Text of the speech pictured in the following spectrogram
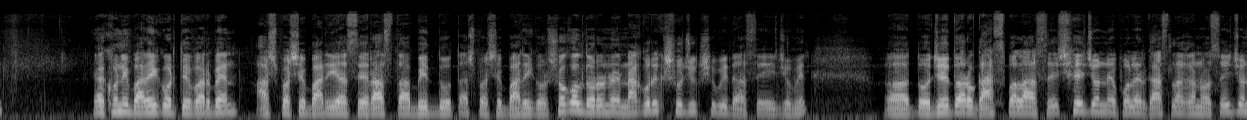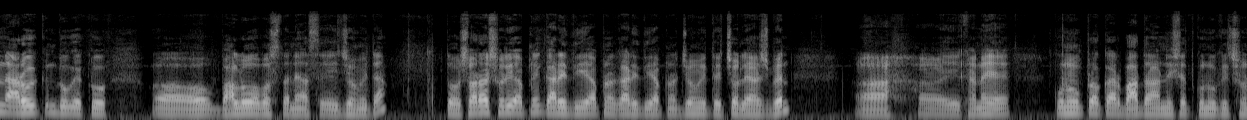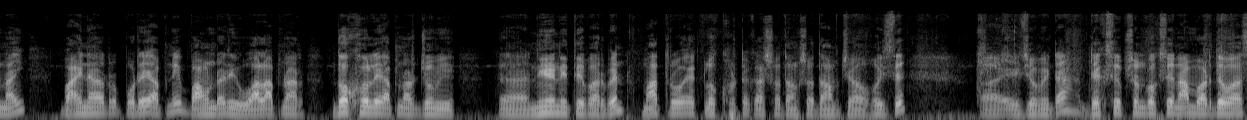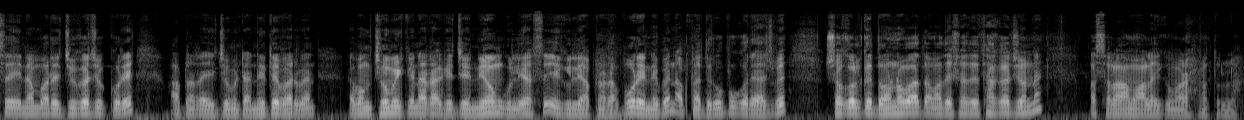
এখনই বাড়ি করতে পারবেন। আশপাশে বাড়ি আছে, রাস্তা, বিদ্যুৎ, আশপাশে বাড়িঘর, সকল ধরনের নাগরিক সুযোগ সুবিধা আছে এই জমির। তো যেহেতু আরও গাছপালা আছে, সেই জন্য ফলের গাছ লাগানো আছে, এই জন্য আরও কিন্তু একটু ভালো অবস্থানে আছে এই জমিটা। তো সরাসরি আপনি গাড়ি দিয়ে, আপনার গাড়ি দিয়ে আপনার জমিতে চলে আসবেন। এখানে কোনো প্রকার বাধা, নিষেধ কোনো কিছু নাই। বাইনার পরে আপনি বাউন্ডারি ওয়াল আপনার দখলে আপনার জমি নিয়ে নিতে পারবেন। মাত্র এক লক্ষ টাকা শতাংশ দাম চাওয়া হয়েছে। এই জমিটা ডেসক্রিপশন বক্সে নাম্বার দেওয়া আছে। এই নাম্বারে যোগাযোগ করে আপনারা এই জমিটা নিতে পারবেন এবং জমি কেনার আগে যে নিয়মগুলি আছে, এগুলি আপনারা পড়ে নেবেন। আপনাদের উপকারে আসবে। সকলকে ধন্যবাদ আমাদের সাথে থাকার জন্য। আসসালামু আলাইকুম রহমতুল্লাহ।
